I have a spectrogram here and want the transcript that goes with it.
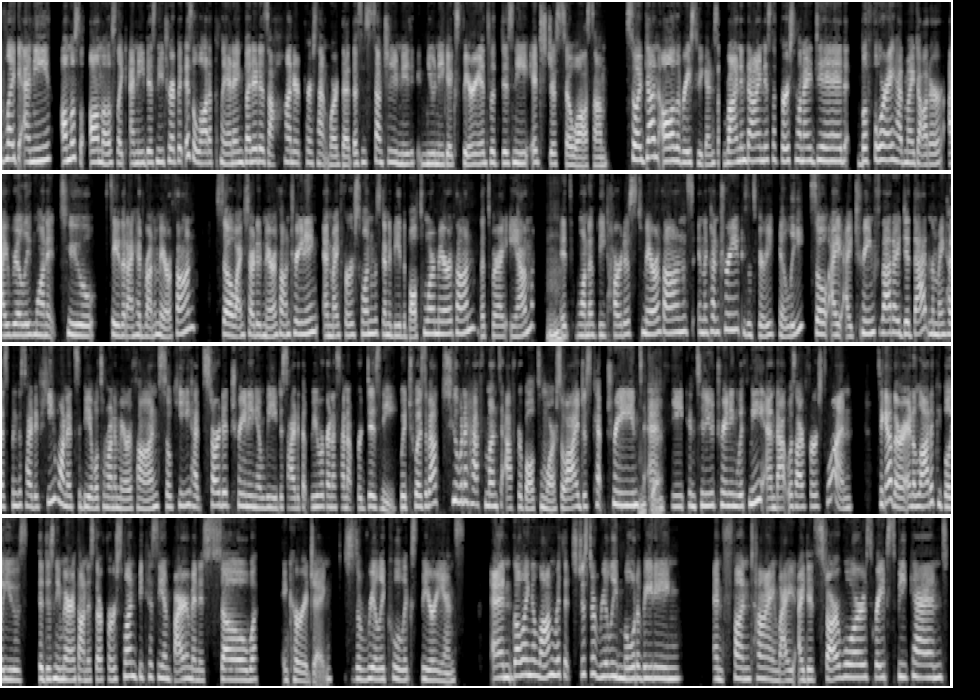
like any, almost, almost like any Disney trip, it is a lot of planning, but it is a hundred percent worth it. This is such a unique, unique experience with Disney. It's just so awesome. So I've done all the race weekends. Wine and Dine is the first one I did. Before I had my daughter, I really wanted to say that I had run a marathon. So I started marathon training and my first one was going to be the Baltimore Marathon. That's where I am. Mm-hmm. It's one of the hardest marathons in the country because it's very hilly. So I, I trained for that. I did that. And then my husband decided he wanted to be able to run a marathon. So he had started training and we decided that we were going to sign up for Disney, which was about two and a half months after Baltimore. So I just kept trained okay. and he continued training with me. And that was our first one. together. And a lot of people use the Disney Marathon as their first one because the environment is so encouraging. This is a really cool experience. And going along with it, it's just a really motivating and fun time. I, I did Star Wars race weekend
